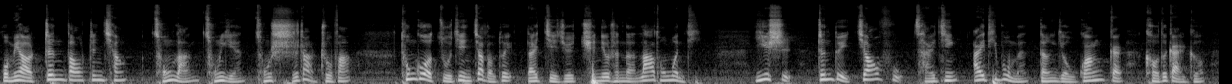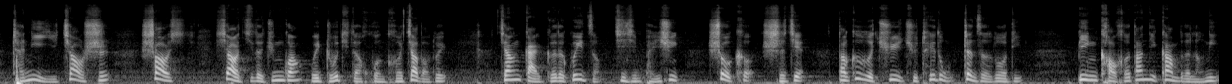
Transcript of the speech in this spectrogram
我们要真刀真枪，从难从严从实战出发，通过组建教导队来解决全流程的拉通问题。一是针对交付、财经、IT 部门等有关改口的改革，成立以教师、少校级的军官为主体的混合教导队，将改革的规则进行培训、授课、实践，到各个区域去推动政策的落地。并考核当地干部的能力，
